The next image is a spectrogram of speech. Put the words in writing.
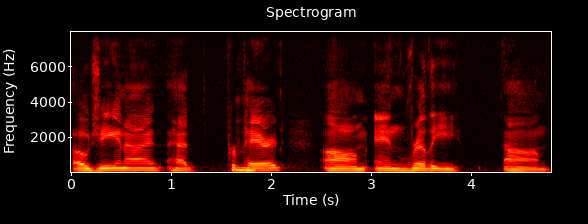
OG and I had prepared um, and really um,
